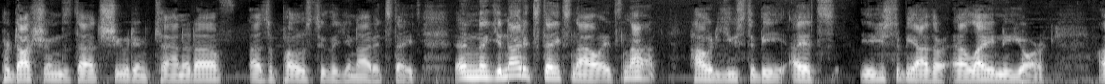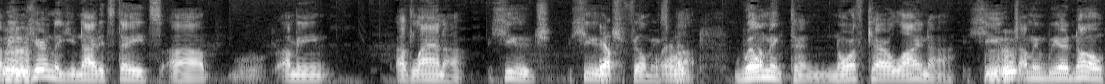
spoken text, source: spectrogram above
productions that shoot in Canada as opposed to the United States? In the United States now, it's not how it used to be. It's it used to be either L.A., New York. I mean, mm-hmm. here in the United States, uh, I mean, Atlanta, huge, huge yep. filming spot. Wilmington. North Carolina, huge. Mm-hmm. I mean, we know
